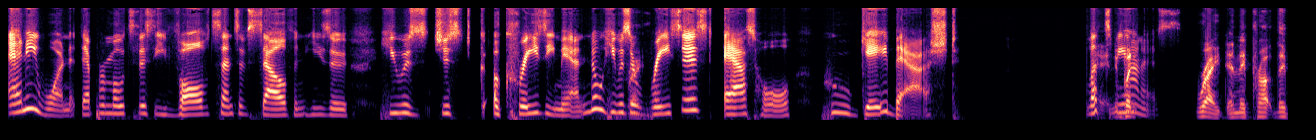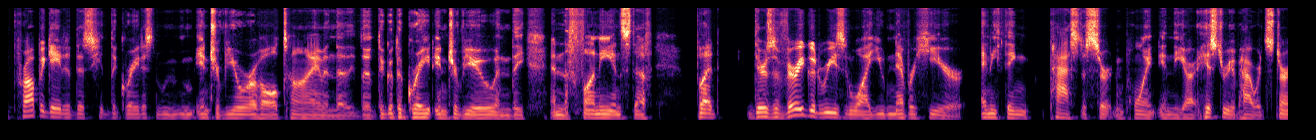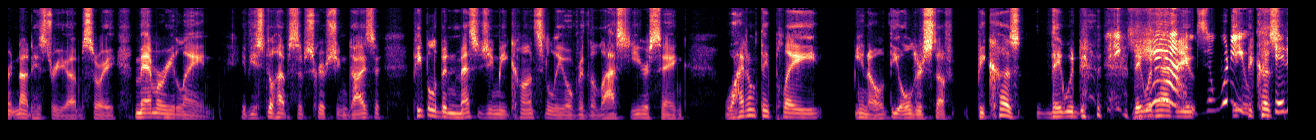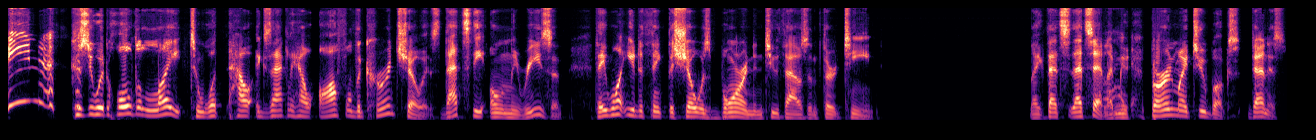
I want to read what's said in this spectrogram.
anyone that promotes this evolved sense of self and he's a he was just a crazy man. No, he was a racist asshole who gay bashed. Let's Eh, be but- honest. Right, and they pro- they propagated this the greatest interviewer of all time, and the, the the the great interview, and the and the funny and stuff. But there's a very good reason why you never hear anything past a certain point in the art, history of Howard Stern, not history, I'm sorry, memory lane. If you still have a subscription, guys, people have been messaging me constantly over the last year saying, why don't they play, you know, the older stuff? Because they would, They, they would have you. What are you because- kidding? because it would hold a light to what, how exactly how awful the current show is. That's the only reason. They want you to think the show was born in 2013. Like that's that's it. Let me burn my two books, Dennis.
